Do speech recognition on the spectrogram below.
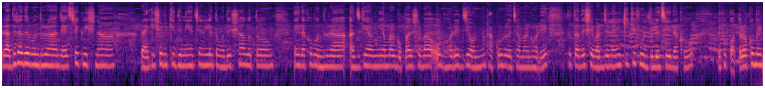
রাধে রাধে বন্ধুরা, জয় শ্রীকৃষ্ণা। রায়কিশোরী কি দুনিয়া চ্যানেলে তোমাদের স্বাগতম? এই দেখো বন্ধুরা, আজকে আমি আমার গোপাল সেবা ও ঘরের যে অন্য ঠাকুর রয়েছে আমার ঘরে, তো তাদের সেবার জন্য আমি কি কি ফুল তুলেছি দেখো। দেখো কত রকমের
